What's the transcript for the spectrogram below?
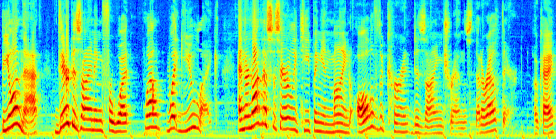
Beyond that, they're designing for what, well, what you like. And they're not necessarily keeping in mind all of the current design trends that are out there, okay?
